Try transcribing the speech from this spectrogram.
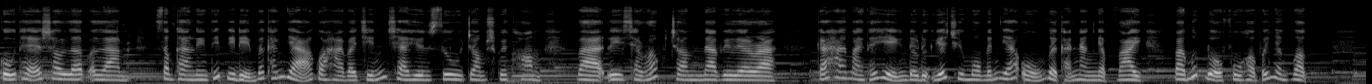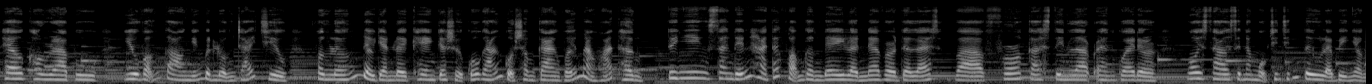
Cụ thể, sau Love Alarm, Song Kang liên tiếp ghi điểm với khán giả qua hai vai chính Cha Hyun Soo trong Squid Home và Lee Cha Rok trong Navillera. Cả hai màn thể hiện đều được giới chuyên môn đánh giá ổn về khả năng nhập vai và mức độ phù hợp với nhân vật. Theo Korabu, dù vẫn còn những bình luận trái chiều, phần lớn đều dành lời khen cho sự cố gắng của Song Kang với màn hóa thân. Tuy nhiên, sang đến hai tác phẩm gần đây là Nevertheless và Forecasting Love and Weather, ngôi sao sinh năm 1994 lại bị nhận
